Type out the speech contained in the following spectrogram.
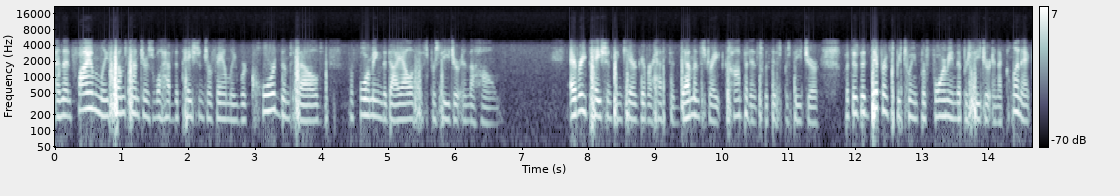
And then finally, some centers will have the patient or family record themselves performing the dialysis procedure in the home. Every patient and caregiver has to demonstrate competence with this procedure, but there's a difference between performing the procedure in a clinic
